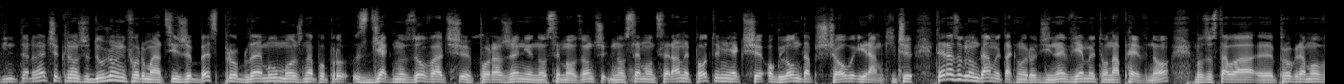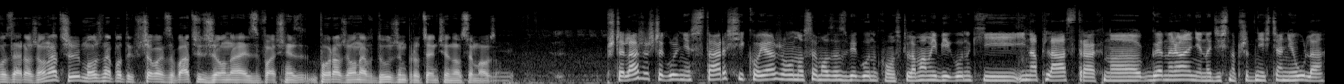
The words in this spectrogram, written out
W internecie krąży dużo informacji, że bez problemu można zdiagnozować porażenie nosemozą, czy nosemą cerany po tym, jak się ogląda pszczoły i ramki. Czy teraz oglądamy taką rodzinę, wiemy to na pewno, bo została e, programowo zarażona, czy można po tych pszczołach zobaczyć, że ona jest właśnie porażona w dużym procencie nosemozą? Pszczelarze, szczególnie starsi, kojarzą nosemozę z biegunką, z plamami biegunki i na plastrach, no generalnie na gdzieś na przedmieścianie ula,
